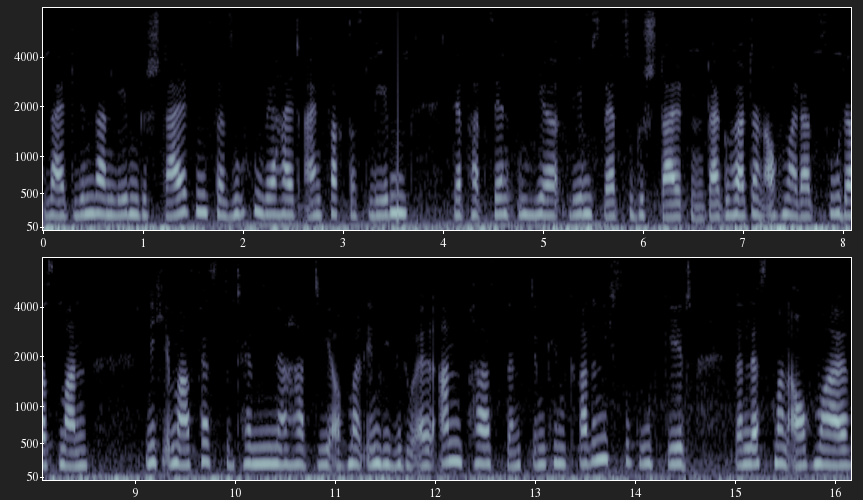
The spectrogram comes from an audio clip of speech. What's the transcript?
Leid lindern, Leben gestalten, versuchen wir halt einfach das Leben der Patienten hier lebenswert zu gestalten. Da gehört dann auch mal dazu, dass man nicht immer feste Termine hat, die auch mal individuell anpasst. Wenn es dem Kind gerade nicht so gut geht, dann lässt man auch mal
